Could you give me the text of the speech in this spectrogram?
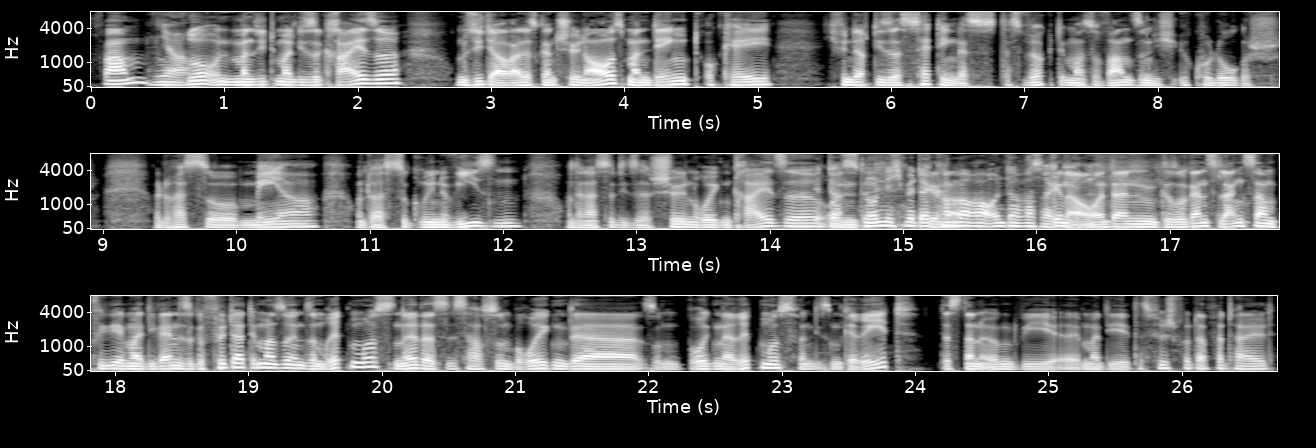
Farmen. Ja. So, und man sieht immer diese Kreise und es sieht ja auch alles ganz schön aus. Man denkt, okay, ich finde auch dieses Setting, das, das wirkt immer so wahnsinnig ökologisch. Weil du hast so Meer und du hast so grüne Wiesen und dann hast du diese schönen ruhigen Kreise. Das und nur nicht mit der genau. Kamera unter Wasser Genau, gehen. und dann so ganz langsam, wie immer, die werden so gefüttert immer so in so einem Rhythmus, ne? Das ist auch so ein beruhigender, so ein beruhigender Rhythmus von diesem Gerät, das dann irgendwie äh, immer die, das Fischfutter verteilt.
